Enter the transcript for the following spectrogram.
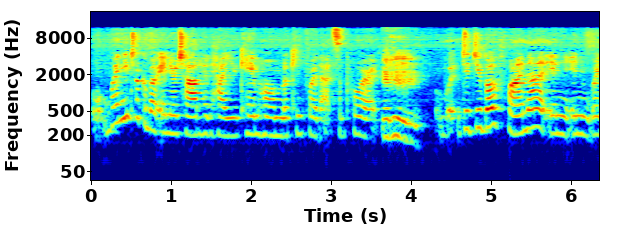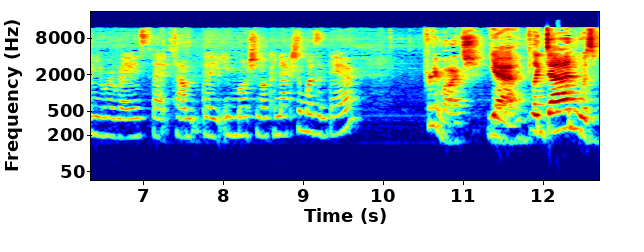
when you talk about in your childhood how you came home looking for that support, mm-hmm. did you both find that in, in when you were raised that um, the emotional connection wasn't there? Pretty much. Yeah, like dad was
